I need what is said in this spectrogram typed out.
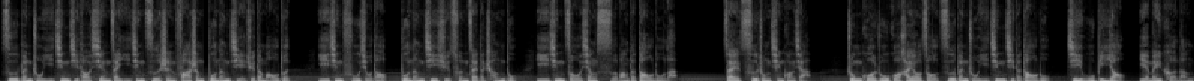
资本主义经济到现在已经自身发生不能解决的矛盾，已经腐朽到不能继续存在的程度，已经走向死亡的道路了。在此种情况下，中国如果还要走资本主义经济的道路，既无必要。也没可能，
